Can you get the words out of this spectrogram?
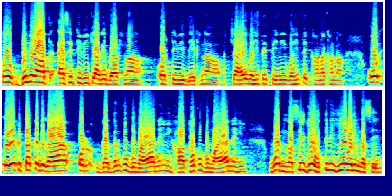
तो दिन रात ऐसे टीवी के आगे बैठना और टीवी देखना, चाय वहीं पे पीनी, वहीं पे खाना खाना और एक टक दगाया और गर्दन को घुमाया नहीं, हाथों को घुमाया नहीं वो नसें जो होती ना ये वाली नसें,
